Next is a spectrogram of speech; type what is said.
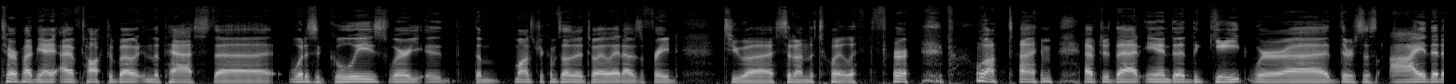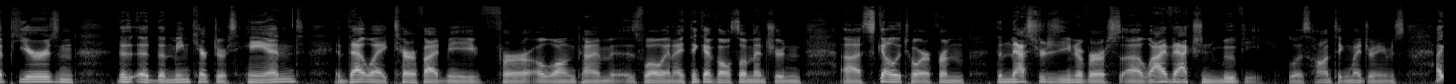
terrified me. I, have talked about in the past. Uh, what is it, Ghoulies, where you, the monster comes out of the toilet. I was afraid to uh, sit on the toilet for, for, a long time after that, and uh, the gate where uh, there's this eye that appears and the uh, the main character's hand that like terrified me for a long time as well. And i think i've also mentioned uh, skeletor from the masters of the universe uh, live action movie was haunting my dreams. I,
